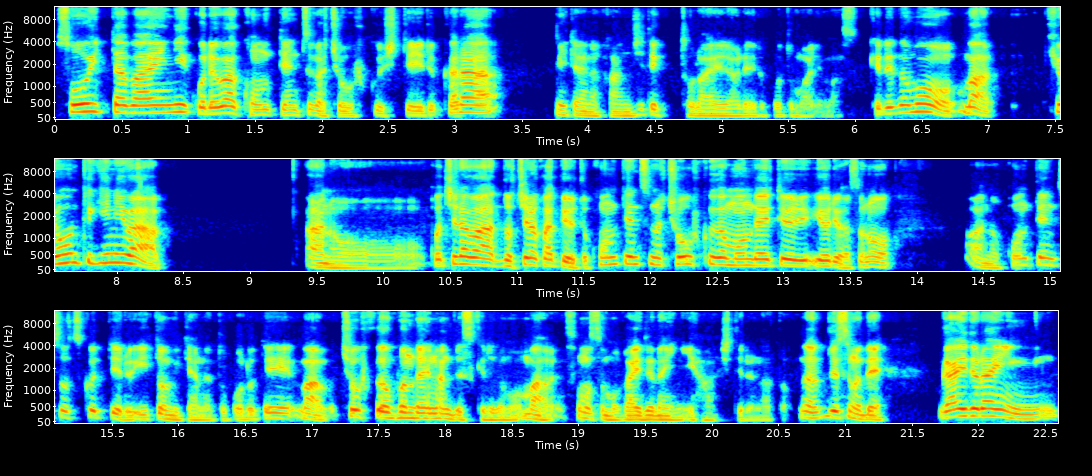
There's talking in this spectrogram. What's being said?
そういった場合にこれはコンテンツが重複しているから、みたいな感じで捉えられることもあります。けれども、まあ、基本的には、あの、こちらはどちらかというと、コンテンツの重複が問題というよりは、その、あの、コンテンツを作っている意図みたいなところで、まあ、重複が問題なんですけれども、まあ、そもそもガイドラインに違反してるなと。ですので、ガイドライン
